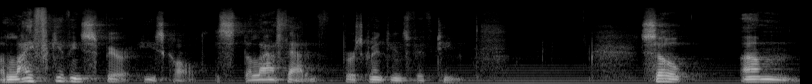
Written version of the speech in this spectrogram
a life-giving spirit, he's called. This the last Adam, 1 Corinthians 15. So um,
